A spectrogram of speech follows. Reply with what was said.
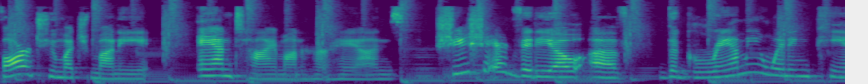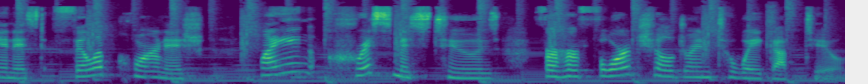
far too much money and time on her hands, she shared video of the Grammy winning pianist Philip Cornish playing Christmas tunes for her four children to wake up to.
